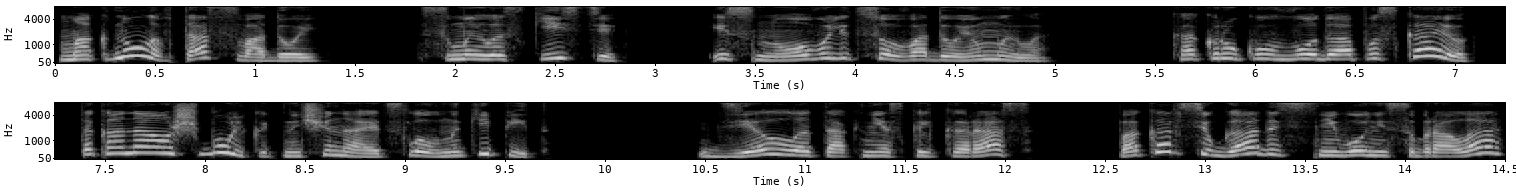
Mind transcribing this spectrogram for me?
макнула в таз с водой. Смыла с кисти и снова лицо водой умыла. Как руку в воду опускаю, так она уж булькать начинает, словно кипит. Делала так несколько раз, пока всю гадость с него не собрала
